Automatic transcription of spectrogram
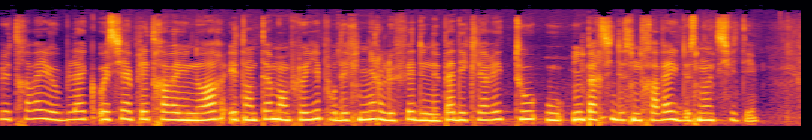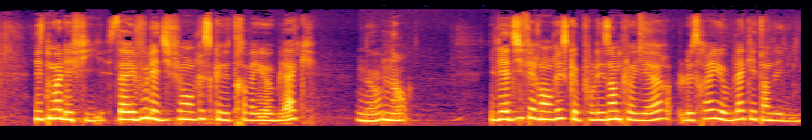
Le travail au black, aussi appelé travail noir, est un terme employé pour définir le fait de ne pas déclarer tout ou une partie de son travail ou de son activité. Dites-moi les filles, savez-vous les différents risques de travail au black? Non. Non. Il y a différents risques pour les employeurs. Le travail au black est un délit.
